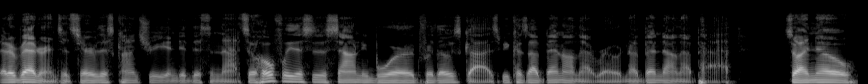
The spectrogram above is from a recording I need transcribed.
that are veterans that served this country and did this and that. So hopefully this is a sounding board for those guys because I've been on that road and I've been down that path. So I know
